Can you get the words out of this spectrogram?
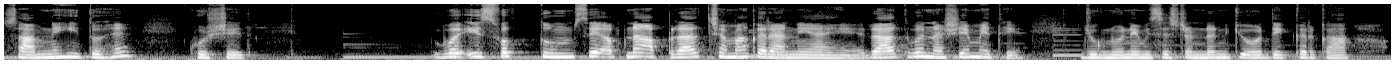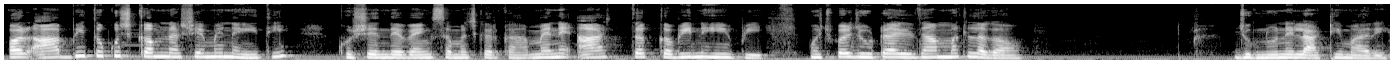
सामने ही तो है खुर्शीद। वह इस वक्त तुमसे अपना अपराध क्षमा कराने आए हैं। रात वह नशे में थे। जुगनू ने मिसेस टंडन की ओर देखकर कहा, और आप भी तो कुछ कम नशे में नहीं थी? खुशेंद व्यंग समझ कर कहा, मैंने आज तक कभी नहीं पी। मुझ पर झूठा इल्ज़ाम मत लगाओ। जुगनू ने लाठी मारी।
